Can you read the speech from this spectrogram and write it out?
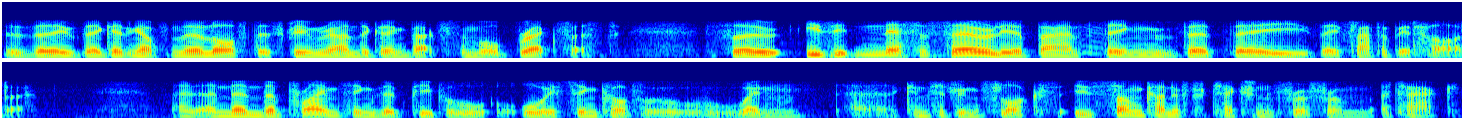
They, they're getting up from their loft, they're screaming around, they're going back for some more breakfast. So is it necessarily a bad thing that they, they flap a bit harder? And, and then the prime thing that people always think of when uh, considering flocks is some kind of protection for, from attack.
